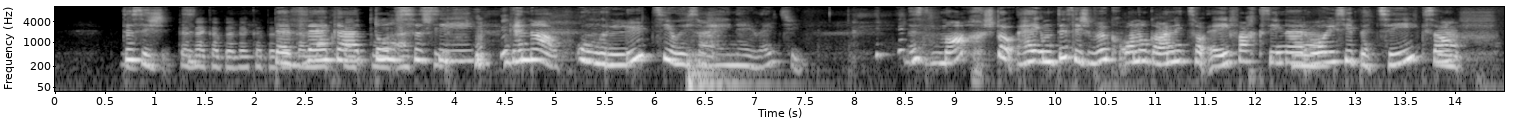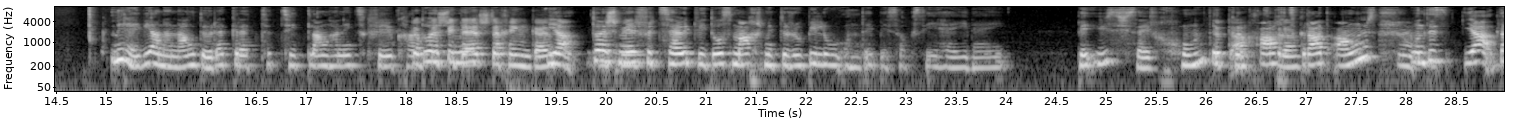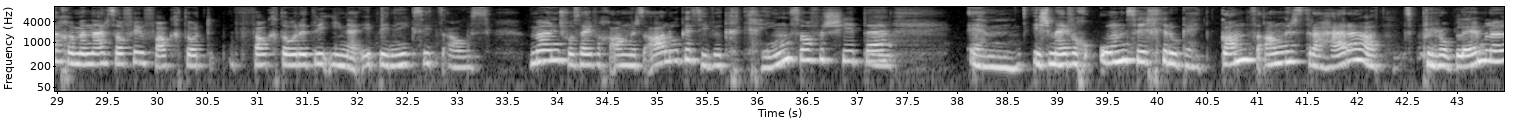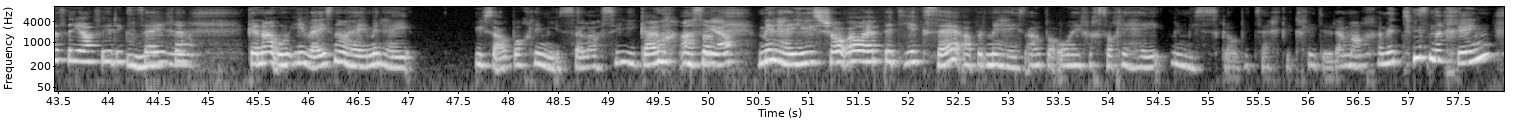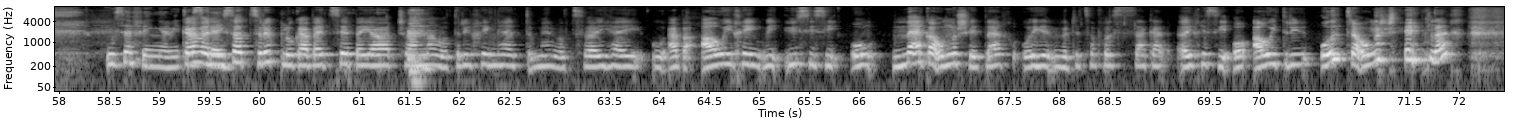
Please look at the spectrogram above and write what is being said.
Das ist, Bewegen, bewegen, bewegen. bewegen, draussen sein, genau, unter Leuten sein und ich so, hey, nein, Rachel, was machst du? Hey, und das war wirklich auch noch gar nicht so einfach, gewesen, Ja. ja. unsere Beziehung, so. Ja. Wir haben wie aneinander durchgeredet, eine Zeit lang habe ich das Gefühl gehabt. glaube, bei den ersten Kindern, gell? ja, du hast mir erzählt, wie du es machst mit der Rubilu und ich war so, gewesen, hey, nein. Bei uns ist es einfach 180 180 Grad, anders. Ja. Und das, ja, da kommen dann so viele Faktor, Faktoren drin rein. Ich bin nicht jetzt als Mensch, der es einfach anders anschauen, sind wirklich Kinder so verschieden. Ähm, ist man einfach unsicher und geht ganz anders daran her, das Problem lösen, ja, Anführungszeichen. Genau, und ich weiss noch, hey, wir haben uns auch ein bisschen müssen lassen, gell? Also, Ja. wir haben uns schon auch etwa die gesehen, aber wir haben es auch einfach so ein bisschen, hey, wir müssen es, glaube ich, jetzt echt ein bisschen durchmachen mit unseren Kindern, herausfinden, wie Gell, das wenn geht. ich so zurückschaue, eben jetzt sieben Jahre, Joanna, die drei Kinder hat und wir, die zwei haben, und eben alle Kinder wie unsere sind un mega unterschiedlich und ich würde jetzt auch fast sagen, eure sind auch alle drei ultra unterschiedlich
